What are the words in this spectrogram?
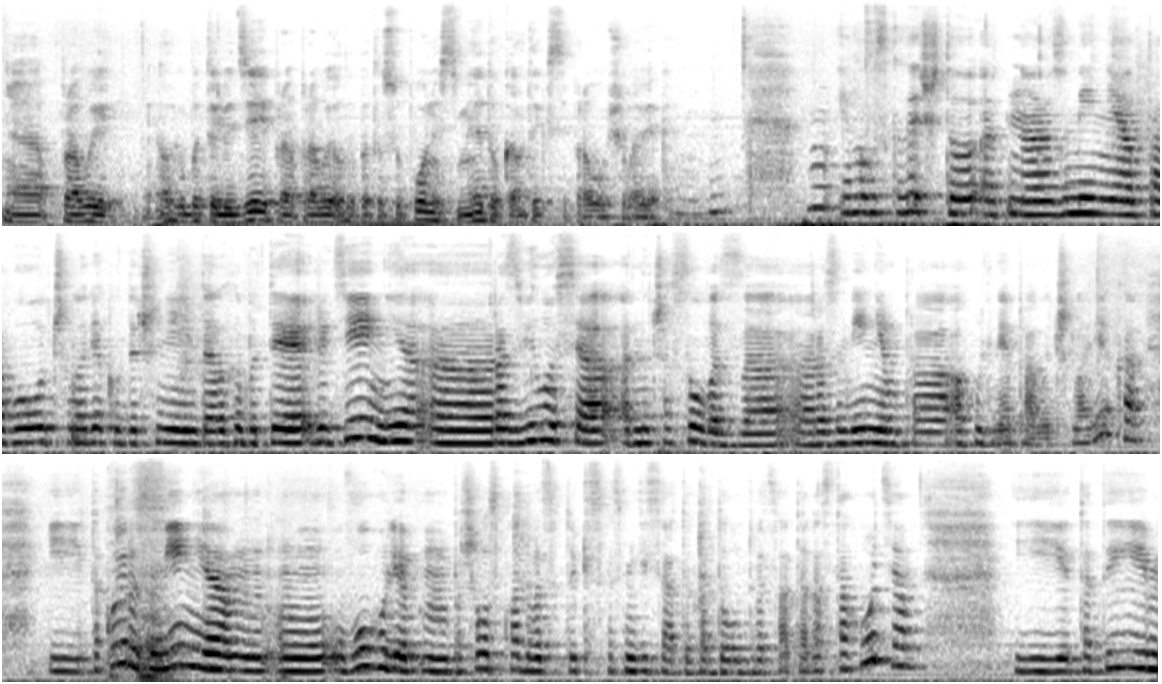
э, правы лгбт людзей пра правы лгбт супольнасці менавіта ў кантэксце правоў чалавека Ну, я могу сказать, что разумение правоў чалавека ў дачыненні да ЛГБТ людзей не э, развілося адначасова з э, разуменнем пра агульныя правы чалавека. І такое разуменне увогуле пачало складвацца толькі з 80-х гадоў 20 -го стагоддзя. І тады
